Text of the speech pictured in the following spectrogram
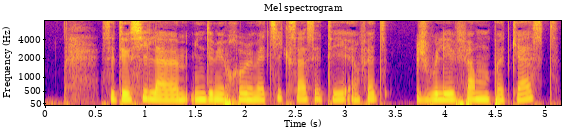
c'était aussi une de mes problématiques, ça, c'était en fait, je voulais faire mon podcast,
